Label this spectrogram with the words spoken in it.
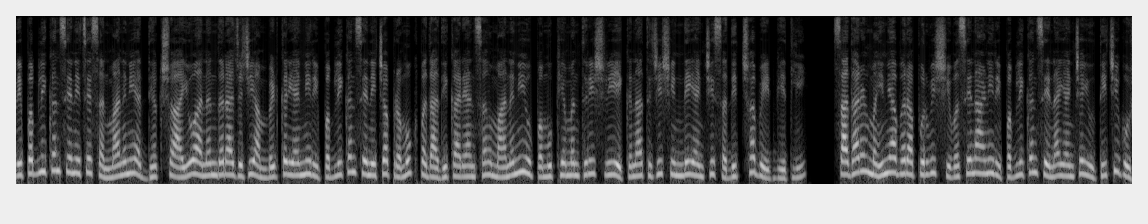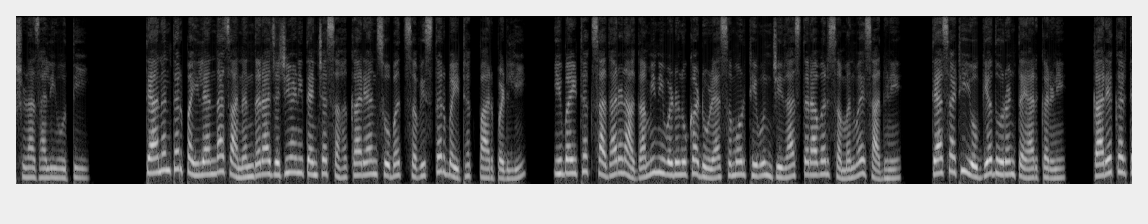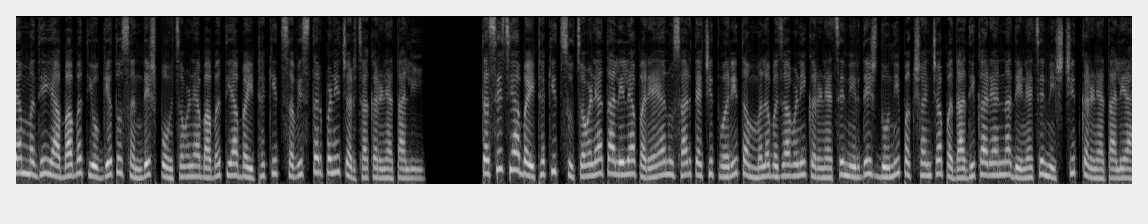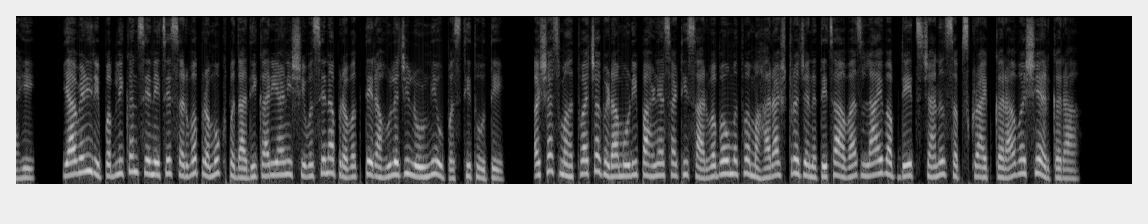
Republican सेनेचे सन्माननीय अध्यक्ष आयु आनंदराजजी आंबेडकर यांनी रिपब्लिकन सेनेच्या प्रमुख पदाधिकाऱ्यांसह माननीय उपमुख्यमंत्री श्री एकनाथजी शिंदे यांची सदिच्छा भेट घेतली. साधारण महिन्याभरापूर्वी शिवसेना आणि रिपब्लिकन सेना यांच्या युतीची घोषणा झाली होती. त्यानंतर पहिल्यांदाच आनंदराजजी आणि त्यांच्या सहकाऱ्यांसोबत सविस्तर बैठक पार पडली. ही बैठक साधारण आगामी निवडणुका डोळ्यासमोर ठेवून जिल्हास्तरावर समन्वय साधणे त्यासाठी योग्य धोरण तयार करणे कार्यकर्त्यांमध्ये याबाबत योग्य तो संदेश पोहोचवण्याबाबत या बैठकीत सविस्तरपणे चर्चा करण्यात आली. तसेच या बैठकीत सुचवण्यात आलेल्या पर्यायानुसार त्याची त्वरित अंमलबजावणी करण्याचे निर्देश दोन्ही पक्षांच्या पदाधिकाऱ्यांना देण्याचे निश्चित करण्यात आले आहे. यावेळी रिपब्लिकन सेनेचे सर्व प्रमुख पदाधिकारी आणि शिवसेना प्रवक्ते राहुलजी लोणवे उपस्थित होते. अशाच महत्त्वाच्या घडामोडी पाहण्यासाठी सार्वभौमत्व महाराष्ट्र जनतेचा आवाज लाईव्ह अपडेट्स चॅनल सबस्क्राईब करा व शेअर करा.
